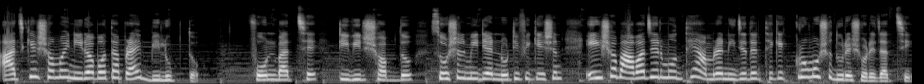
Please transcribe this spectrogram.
আজকের সময় নীরবতা প্রায় বিলুপ্ত। ফোন বাজছে, টিভির শব্দ, সোশ্যাল মিডিয়ার নোটিফিকেশন, এইসব আওয়াজের মধ্যে আমরা নিজেদের থেকে ক্রমশ দূরে সরে যাচ্ছি।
